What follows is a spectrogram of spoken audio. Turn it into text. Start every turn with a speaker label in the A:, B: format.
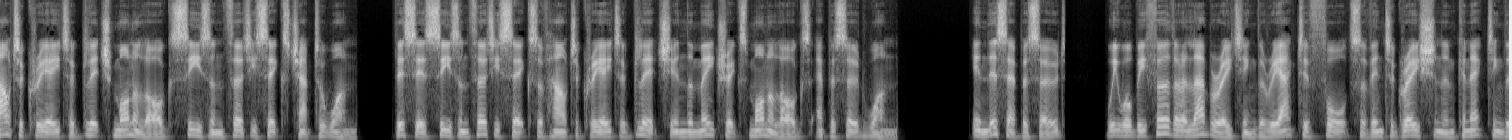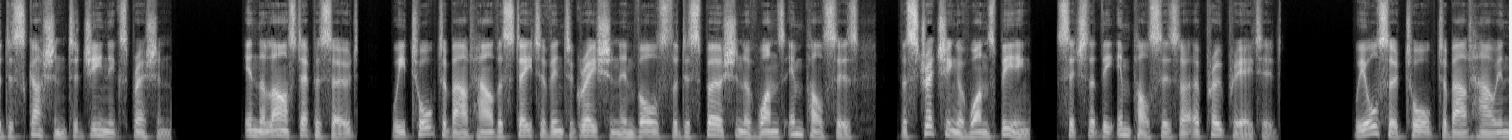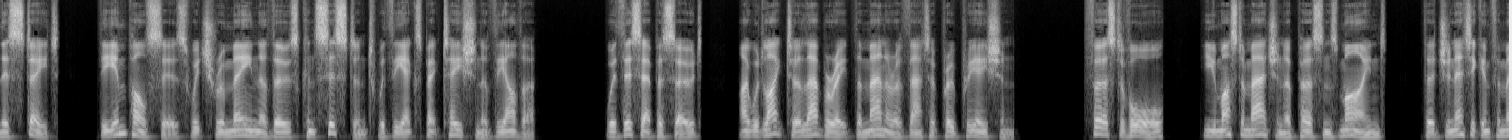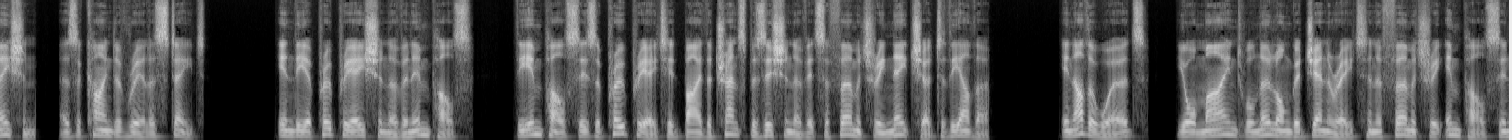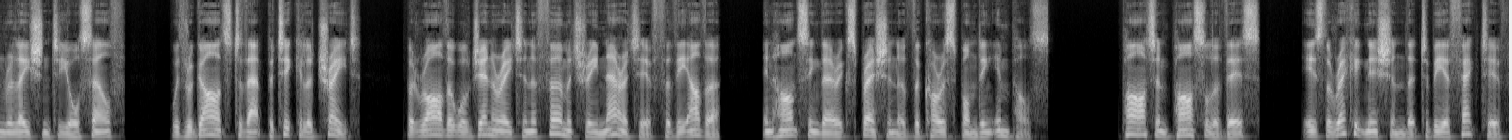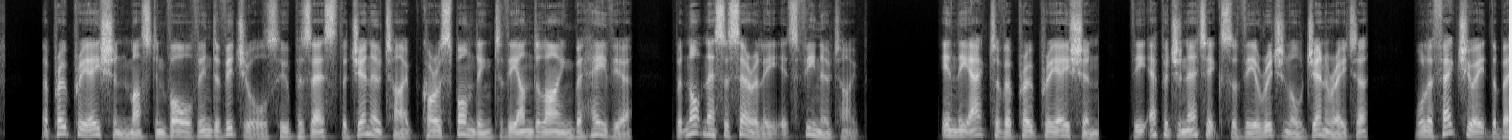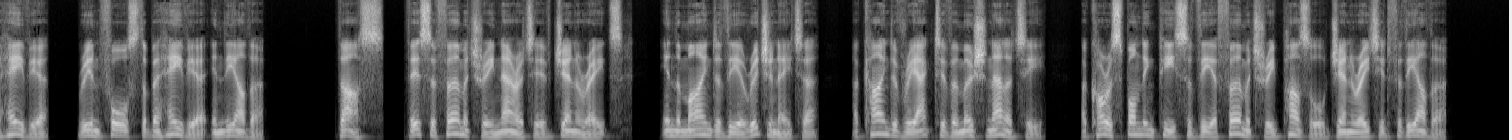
A: How to Create a Glitch Monologue Season 36 Chapter 1. This is Season 36 of How to Create a Glitch in the Matrix Monologues Episode 1. In this episode, we will be further elaborating the reactive thoughts of integration and connecting the discussion to gene expression. In the last episode, we talked about how the state of integration involves the dispersion of one's impulses, the stretching of one's being, such that the impulses are appropriated. We also talked about how in this state, the impulses which remain are those consistent with the expectation of the other. With this episode, I would like to elaborate the manner of that appropriation. First of all, you must imagine a person's mind, the genetic information, as a kind of real estate. In the appropriation of an impulse, the impulse is appropriated by the transposition of its affirmatory nature to the other. In other words, your mind will no longer generate an affirmatory impulse in relation to yourself, with regards to that particular trait, but rather will generate an affirmatory narrative for the other, enhancing their expression of the corresponding impulse. Part and parcel of this is the recognition that to be effective, appropriation must involve individuals who possess the genotype corresponding to the underlying behavior, but not necessarily its phenotype. In the act of appropriation, the epigenetics of the original generator will effectuate the behavior, reinforce the behavior in the other. Thus, this affirmatory narrative generates, in the mind of the originator, a kind of reactive emotionality, a corresponding piece of the affirmatory puzzle generated for the other.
